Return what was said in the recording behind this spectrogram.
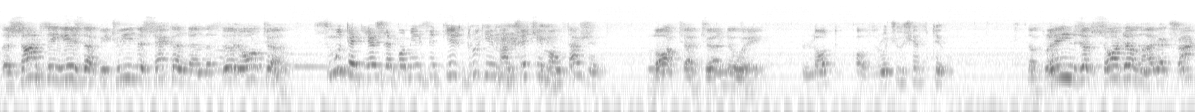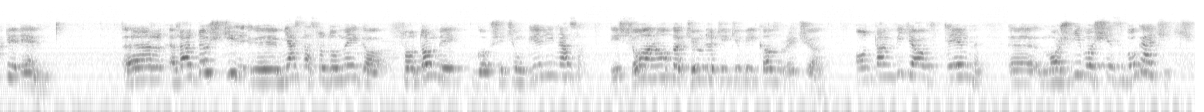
The sad thing is that between the second and the third altar, Smutek jest, że pomiędzy drugim a trzecim ołtarzem Lot had turned away. Lot odwrócił się w tył. The plains of Sodom had attracted him. E, radości e, miasta Sodomego, Sodomy go przyciągnęli nazad. He saw an opportunity to become richer. On tam widział w tym e, możliwość się wzbogacić.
